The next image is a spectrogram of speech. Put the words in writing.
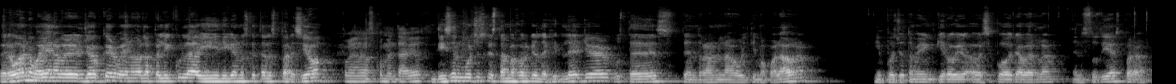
Pero bueno, vayan a ver el Joker, vayan a ver la película y díganos qué tal les pareció. Pongan en los comentarios. Dicen muchos que está mejor que el de Heath Ledger. Ustedes tendrán la última palabra. Y pues yo también quiero ir a ver si puedo ir a verla en estos días para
